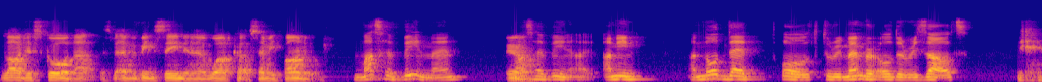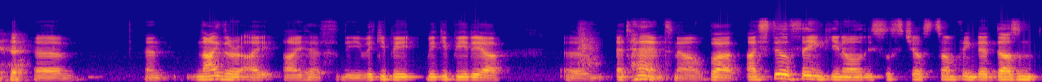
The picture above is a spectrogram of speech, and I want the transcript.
largest score that has ever been seen in a World Cup semi-final? Must have been, man. Yeah. Must have been. I, I mean, I'm not that old to remember all the results, um, and neither I, I have the Wikipedia, Wikipedia um, at hand now. But I still think you know this is just something that doesn't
